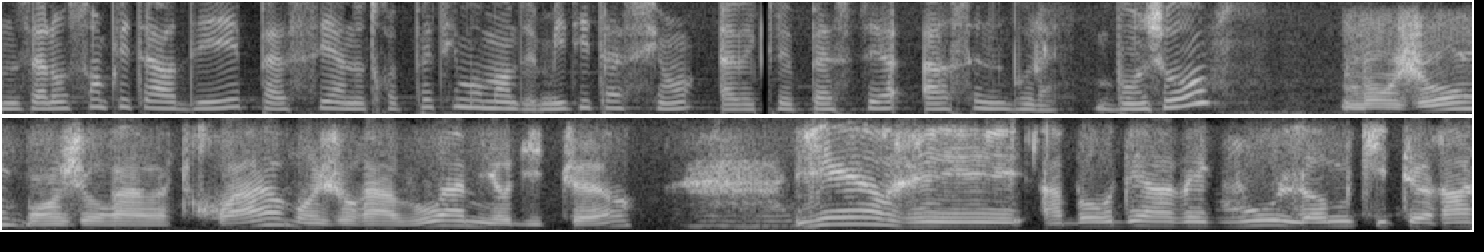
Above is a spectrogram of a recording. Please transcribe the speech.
Nous allons sans plus tarder passer à notre petit moment de méditation avec le pasteur Arsène Boulin. Bonjour. Bonjour, bonjour à trois, bonjour à vous, amis auditeurs. Hier, j'ai abordé avec vous l'homme quittera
